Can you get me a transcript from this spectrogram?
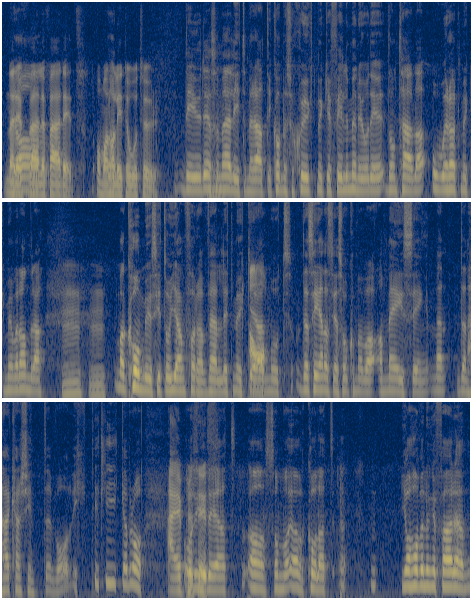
När Ja. det väl är färdigt. Om man Ja. har lite otur. Det är ju det som är lite med det att det kommer så sjukt mycket filmer nu och det, de tävlar oerhört mycket med varandra. Mm, mm. Man kommer ju sitta och jämföra väldigt mycket Ja. mot den senaste jag såg kommer vara amazing, men den här kanske inte var riktigt lika bra. Nej, Och det är ju precis. det att, ja, som jag har kollat, jag har väl ungefär en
